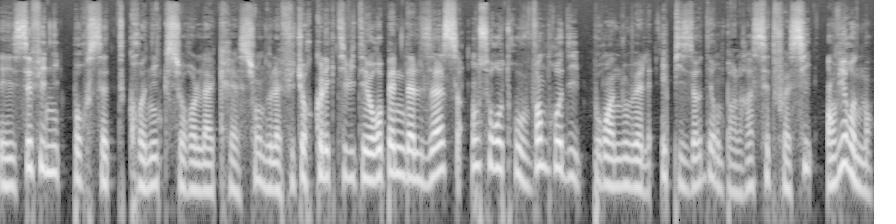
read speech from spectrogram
Et c'est fini pour cette chronique sur la création de la future collectivité européenne d'Alsace. On se retrouve vendredi pour un nouvel épisode et on parlera cette fois-ci environnement.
